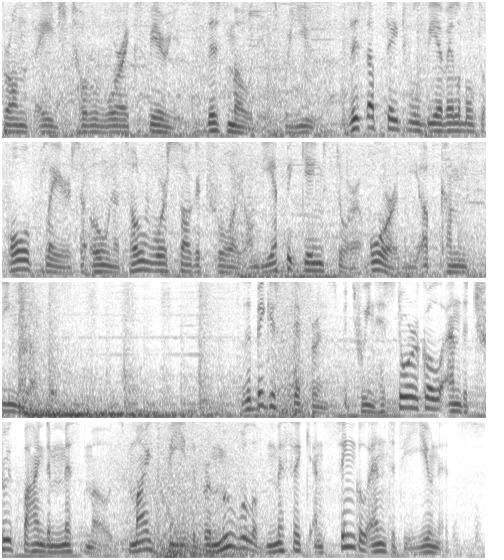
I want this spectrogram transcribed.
Bronze Age Total War experience, this mode is for you. This update will be available to all players who own a Total War Saga Troy on the Epic Game Store or the upcoming Steam release. The biggest difference between historical and the truth behind the myth modes might be the removal of mythic and single entity units.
